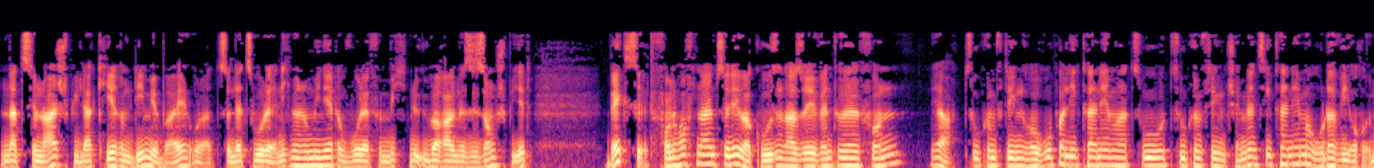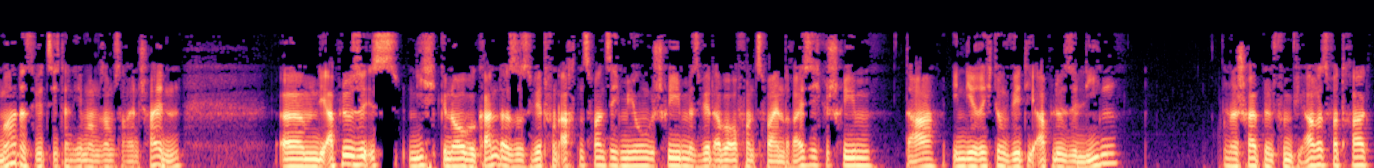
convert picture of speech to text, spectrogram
Nationalspieler Kerem Demirbay, oder zuletzt wurde er nicht mehr nominiert, obwohl er für mich eine überragende Saison spielt, wechselt von Hoffenheim zu Leverkusen, also eventuell von ja, zukünftigen Europa League Teilnehmer zu zukünftigen Champions League Teilnehmer oder wie auch immer. Das wird sich dann eben am Samstag entscheiden. Ähm, die Ablöse ist nicht genau bekannt, also es wird von 28 Millionen geschrieben, es wird aber auch von 32 geschrieben. Da in die Richtung wird die Ablöse liegen. Und er schreibt einen 5-Jahres-Vertrag.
